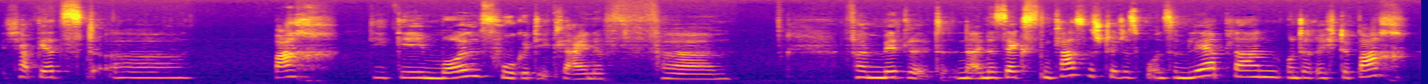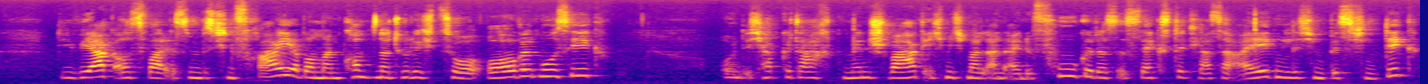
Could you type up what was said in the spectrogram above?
ich habe jetzt äh, Bach, die G-Moll-Fuge, die kleine, ver, vermittelt. In einer sechsten Klasse steht es bei uns im Lehrplan, unterrichte Bach. Die Werkauswahl ist ein bisschen frei, aber man kommt natürlich zur Orgelmusik. Und ich habe gedacht, Mensch, wage ich mich mal an eine Fuge. Das ist sechste Klasse eigentlich ein bisschen dick.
